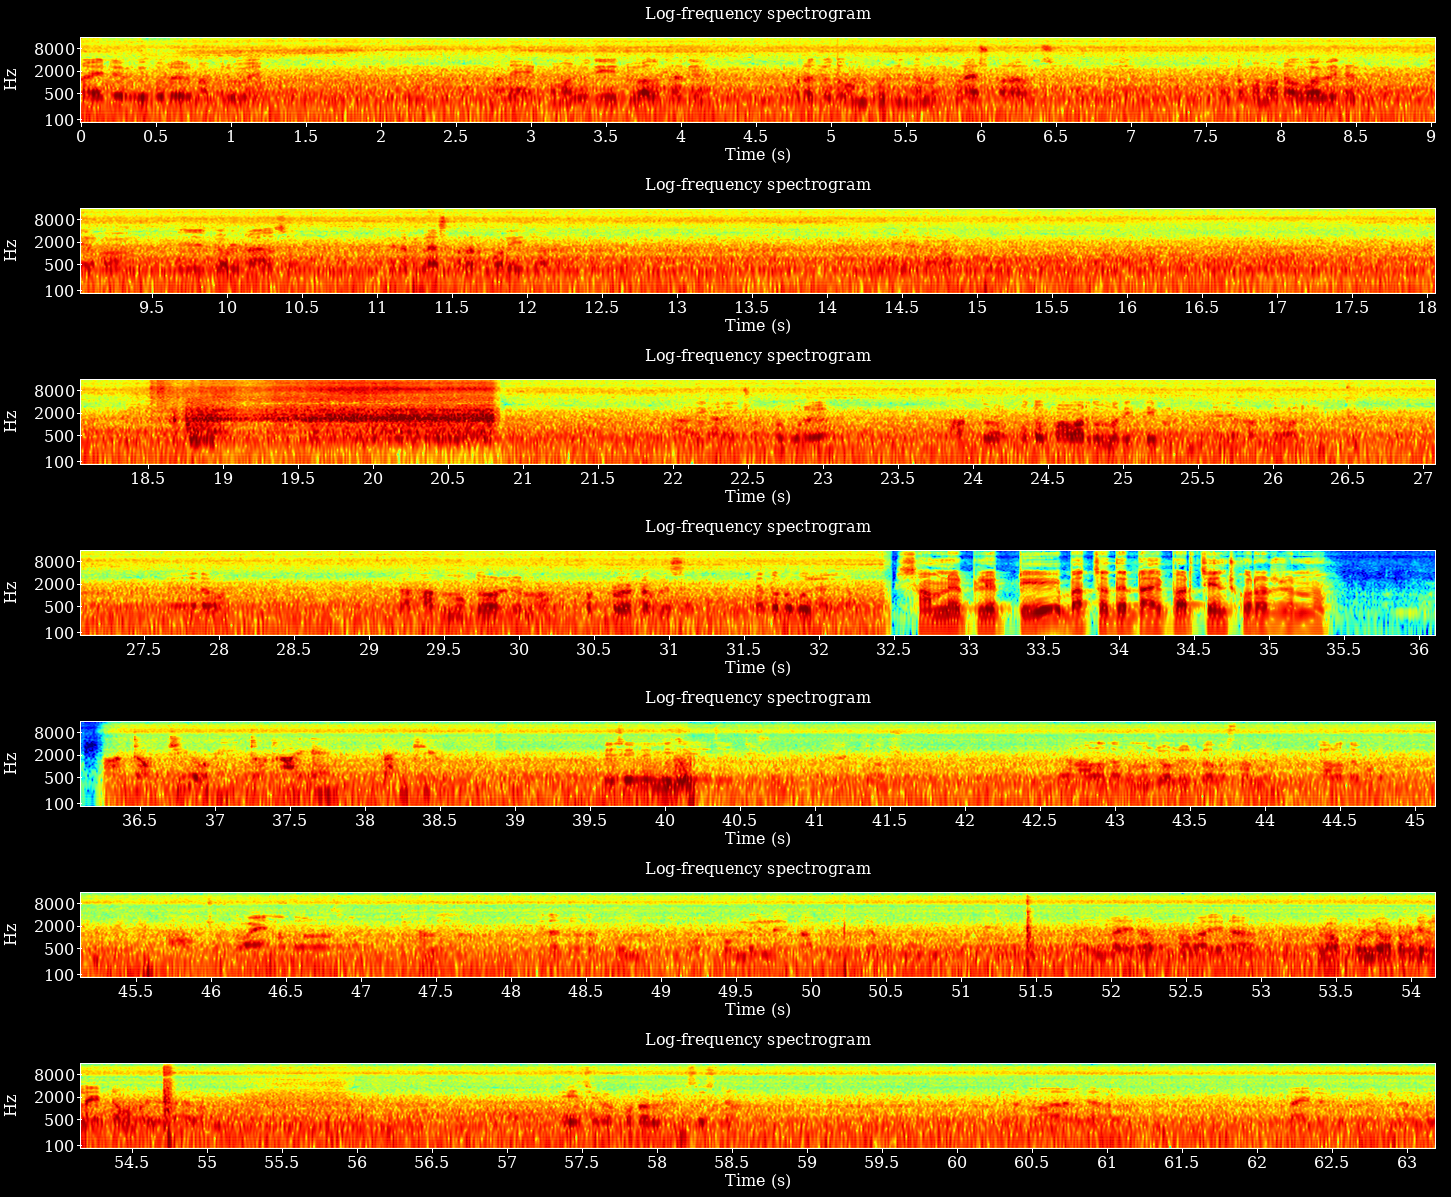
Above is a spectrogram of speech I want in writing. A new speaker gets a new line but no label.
রাইটের ভিতরের বাথরুমে মানে কোনো যদি জল থাকে, ওটা যতক্ষণ পর্যন্ত ফ্ল্যাশ করা হচ্ছে, ততক্ষণ ওটা ওভাবেই থাকবে। যেরকম এই যে জলটা আছে, এটা ফ্ল্যাশ করার পরেই যাবে। আর এখানে ছোট্ট করে হাত দেওয়ার কত পাওয়ার তোমরা দেখতেই পারো। এই যে হাত দেওয়ার। এই যে দেখো। এটা হাত মুখ দেওয়ার জন্য ছোট্ট একটা বেসন। এতটুকু জায়গা সামনের প্লেটটি বাচ্চাদের ডাইপার চেঞ্জ করার জন্য
.gov.in. Thank you.
বেসিনের নিচে আছে টিস্যু দেখতে পাচ্ছ এখানে আলাদা কোনো জলের ব্যবস্থা নেই আলাদা করে। আর ছোট্ট আয়না দেওয়া আছে। এখানে এটা যতক্ষণ অফ করলে লাইট অফ হয়ে যাবে দেখো। লাইট অফ আবার এটা লক করলে অটোমেটিক লাইটটা অন হয়ে যাবে দেখো। এই ছিল টোটাল সিস্টেম তোমাদের আমি দেখালাম ফ্লাইটের ভিতরে কীভাবে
